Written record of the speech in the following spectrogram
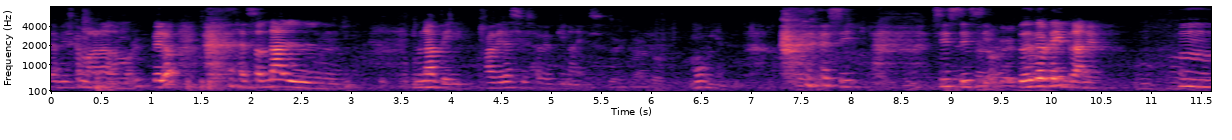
a mi és que m'agrada molt, però són d'una pel·li. A veure si sabeu quina és. Molt bé. Sí, sí, sí, sí. Des de Blade Runner. Mm.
